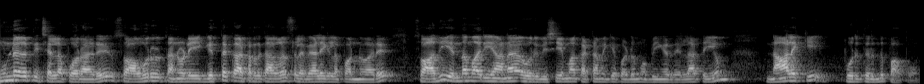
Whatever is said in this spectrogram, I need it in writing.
முன்னகர்த்தி செல்ல போறாரு? ஸோ அவர் தன்னுடைய கெத்தை காட்டுறதுக்காக சில வேலைகளை பண்ணுவார். ஸோ அது எந்த மாதிரியான ஒரு விஷயமா கட்டமைக்கப்படும் அப்படிங்கிறது எல்லாத்தையும் நாளைக்கு பொறுத்திருந்து பார்ப்போம்.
